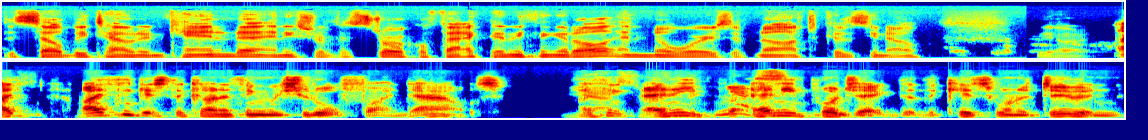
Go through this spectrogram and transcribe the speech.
the Selby town in Canada, any sort of historical fact, anything at all, and no worries if not, because you know we are. i I think it's the kind of thing we should all find out. I think so- any Yes. any project that the kids want to do in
